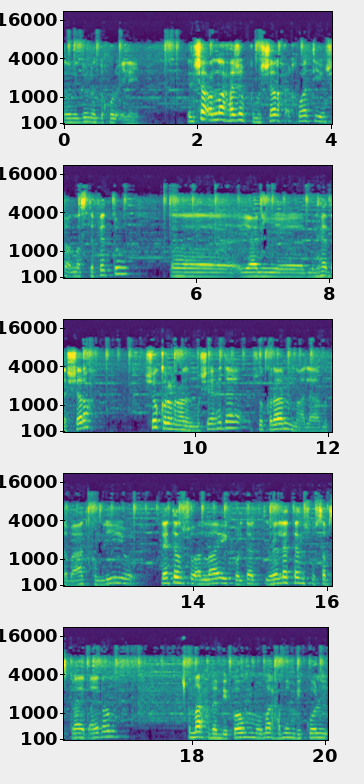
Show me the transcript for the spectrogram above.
تريدون الدخول إليه. إن شاء الله عجبكم الشرح إخواتي إن شاء الله استفدتوا يعني من هذا الشرح. شكرا على المشاهدة شكرا على متابعتكم لي. لا تنسوا ال like ولا تنسوا ال subscribe أيضا. مرحبا بكم ومرحبا بكل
